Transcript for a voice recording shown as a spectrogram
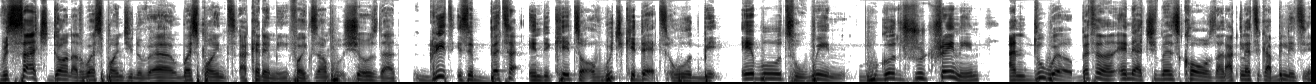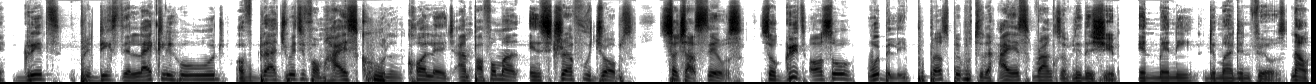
research done at West Point, uh, West Point Academy, for example, shows that grit is a better indicator of which cadets would be able to win, go through training and do well better than any achievement scores and athletic ability. Grit predicts the likelihood of graduating from high school and college and performing in stressful jobs such as sales. So grit also, we believe, propels people to the highest ranks of leadership in many demanding fields. Now,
